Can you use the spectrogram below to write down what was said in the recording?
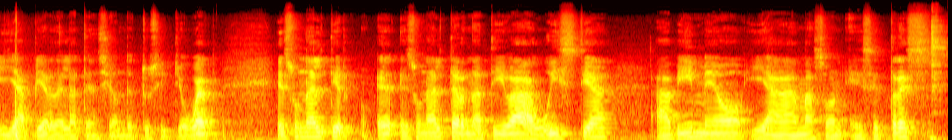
y ya pierde la atención de tu sitio web. Es una, e, es una alternativa a Wistia, a Vimeo y a Amazon S3.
